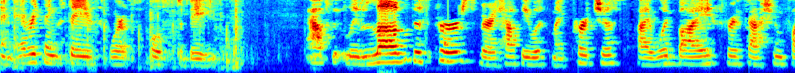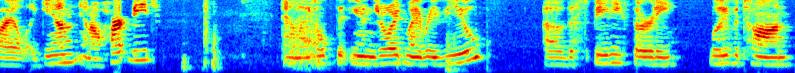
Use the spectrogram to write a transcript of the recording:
And everything stays where it's supposed to be. Absolutely love this purse. Very happy with my purchase. I would buy through Fashionphile again in a heartbeat. And I hope that you enjoyed my review of the Speedy 30 Louis Vuitton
